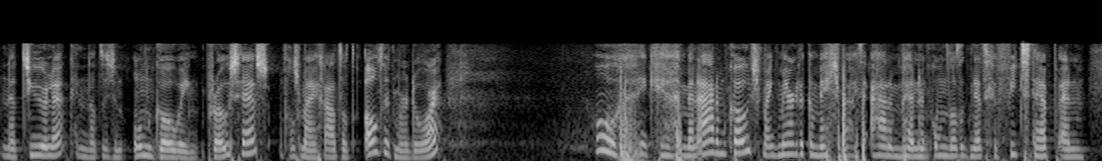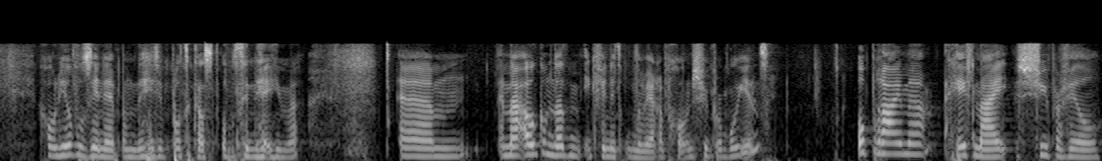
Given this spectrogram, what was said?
natuurlijk. En dat is een ongoing process. Volgens mij gaat dat altijd maar door. Oeh, ik eh, ben ademcoach, maar ik merk dat ik een beetje buiten adem ben. En omdat ik net gefietst heb en gewoon heel veel zin heb om deze podcast op te nemen. Um, maar ook omdat ik vind dit onderwerp gewoon super boeiend. Opruimen geeft mij superveel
